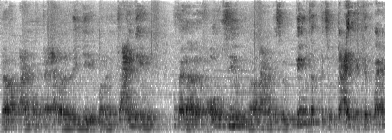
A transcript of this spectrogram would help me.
Đó, bạn còn trẻ và nên đi nhiều và nên trải nghiệm. Có thể là nó khổ chút xíu nhưng mà nó mang lại cái sự kiến thức, cái sự trải nghiệm cho các bạn.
